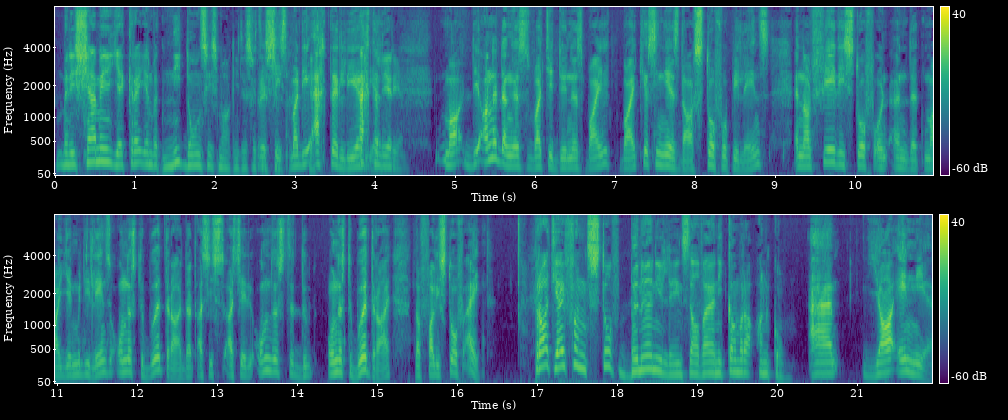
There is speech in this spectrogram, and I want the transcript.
Met die chamois jy kry een wat nie donsies maak nie, dis wat presies, maar die ja. egte leer. Egte leer een. Maar die ander ding is wat jy doen is baie baie keer sien jy is daar stof op die lens en dan vee jy die stof on, in dit, maar jy moet die lens onderste bo draai dat as jy as jy die onderste onderste bo draai, dan val die stof uit. Praat jy van stof binne in die lens daar waar hy aan die kamera aankom? Ehm uh, ja en nee,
